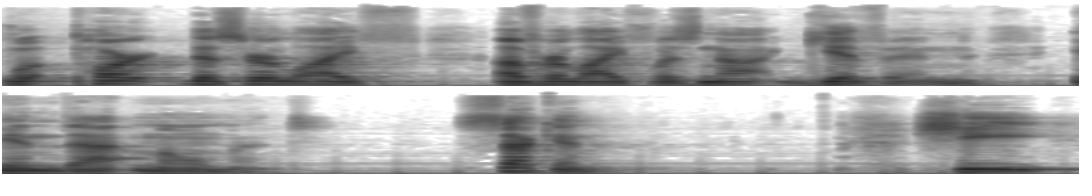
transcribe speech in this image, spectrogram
What part does her life of her life was not given in that moment? Second, she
